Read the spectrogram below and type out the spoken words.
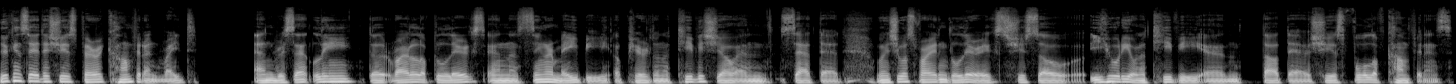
You can say that she is very confident, right? And recently, the writer of the lyrics and singer Maybe appeared on a TV show and said that when she was writing the lyrics, she saw Lee Hyori on a TV and thought that she is full of confidence.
